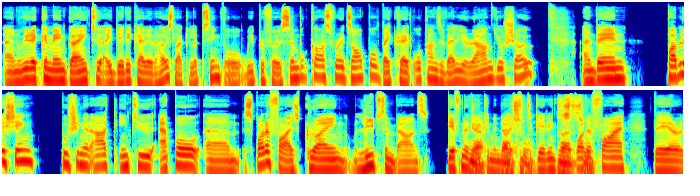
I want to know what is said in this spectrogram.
and we recommend going to a dedicated host like Libsyn, or we prefer Simplecast, for example. They create all kinds of value around your show. And then publishing, pushing it out into Apple. Um, Spotify is growing leaps and bounds. Definite Yeah, recommendation to get into That's. Spotify. Their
